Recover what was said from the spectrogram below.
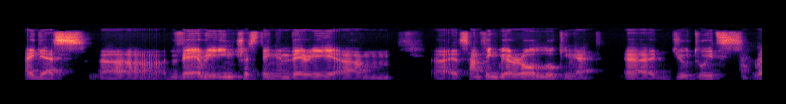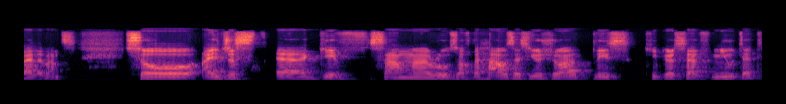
I guess, uh, very interesting and very um, uh, something we are all looking at uh, due to its relevance. So I'll just uh, give some uh, rules of the house as usual. Please keep yourself muted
